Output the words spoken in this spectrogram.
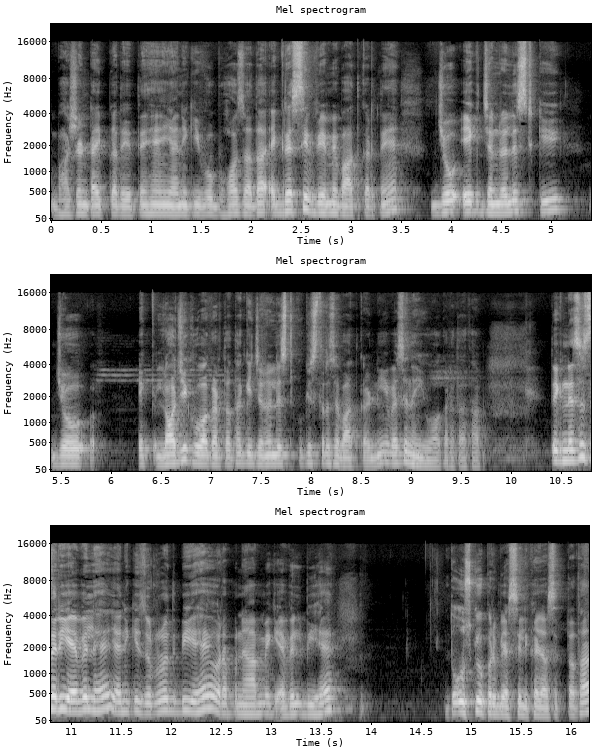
भाषण टाइप का देते हैं, यानी कि वो बहुत ज़्यादा एग्रेसिव वे में बात करते हैं, जो एक जर्नलिस्ट की, जो एक लॉजिक हुआ करता था कि जर्नलिस्ट को किस तरह से बात करनी है, वैसे नहीं हुआ करता था। तो एक नेसेसरी एविल है, यानी कि ज़रूरत भी है और अपने आप में एक एविल भी है तो उसके ऊपर भी ऐसे लिखा जा सकता था।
